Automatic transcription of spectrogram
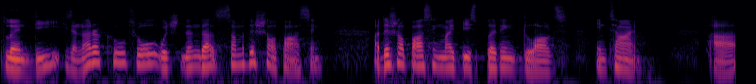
FluentD is another cool tool which then does some additional parsing. Additional parsing might be splitting the logs in time. Uh,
